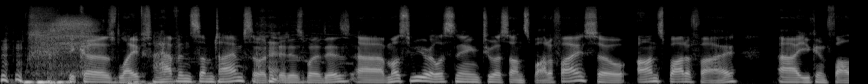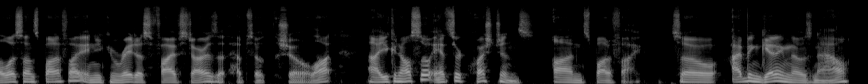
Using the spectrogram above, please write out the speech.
because life happens sometimes. So it, it is what it is. Uh, most of you are listening to us on Spotify. So on Spotify, uh, you can follow us on Spotify and you can rate us five stars. That helps out the show a lot. Uh, you can also answer questions on Spotify. So I've been getting those now.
